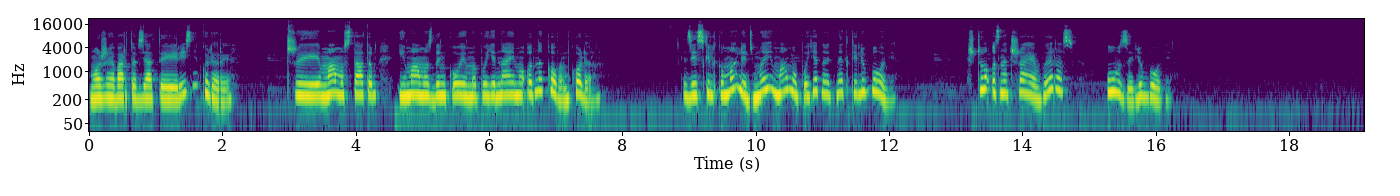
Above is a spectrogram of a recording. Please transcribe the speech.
Може, варто взяти різні кольори? Чи маму з татом і маму з донькою ми поєднаємо однаковим кольором? Зі скількома людьми маму поєднують нитки любові? Що означає вираз узи любові?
